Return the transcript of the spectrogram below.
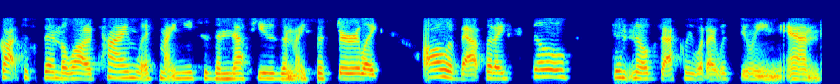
got to spend a lot of time with my nieces and nephews and my sister like all of that but I still didn't know exactly what I was doing and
